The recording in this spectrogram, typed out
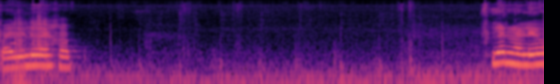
ไปเรื่อยๆครับ เพื่อนมาเร็ว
